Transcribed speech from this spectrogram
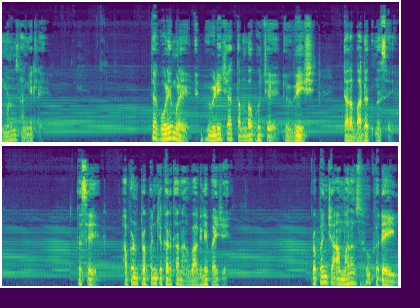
म्हणून सांगितले. त्या गोळीमुळे विडीच्या तंबाखूचे विष त्याला बाधत नसे. तसे आपण प्रपंच करताना वागले पाहिजे. प्रपंच आम्हाला सुख देईल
